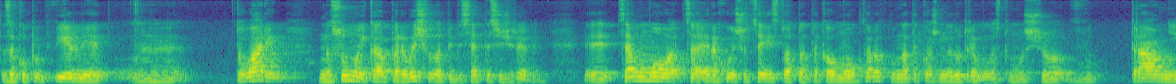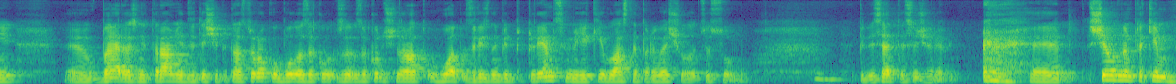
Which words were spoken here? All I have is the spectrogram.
закупівлі е, товарів на суму, яка перевищувала 50 тисяч гривень. Е, Ця умова, це я рахую, що це істотна така умова контракту, вона також не дотрималась, тому що в травні. В березні, травні 2015 року було заключено ряд угод з різними підприємцями, які власне перевищували цю суму 50 тисяч гривень. Е, Ще одним таким,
